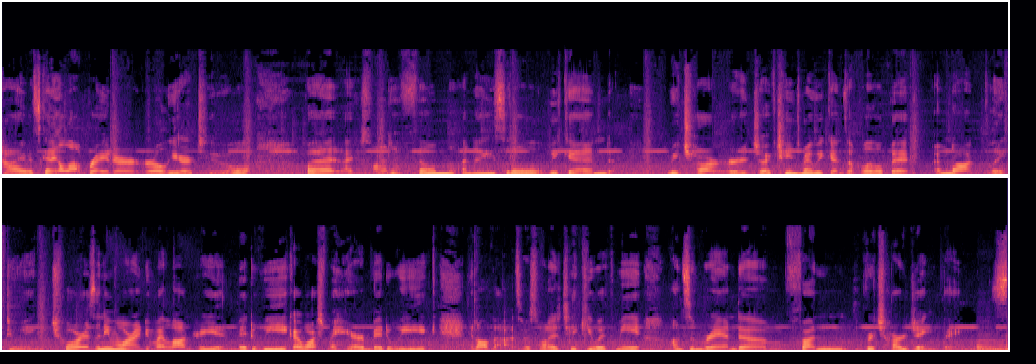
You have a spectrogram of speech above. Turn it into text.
Time. It's getting a lot brighter earlier too, but I just wanted to film a nice little weekend recharge. I've changed my weekends up a little bit. I'm not like doing chores anymore. I do my laundry midweek. I wash my hair midweek and all that. So I just wanted to take you with me on some random fun recharging things.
